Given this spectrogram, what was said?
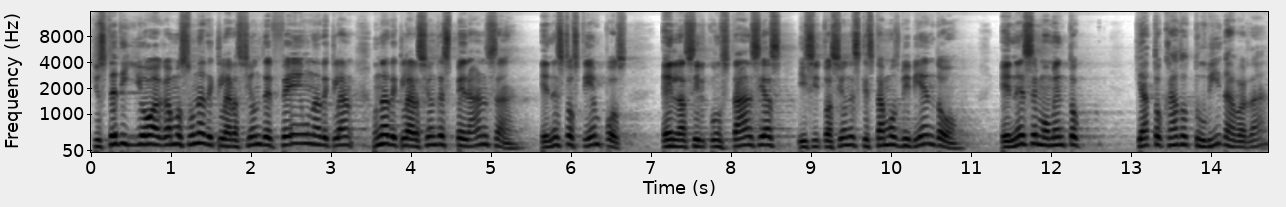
que usted y yo hagamos una declaración de fe, una, una declaración de esperanza en estos tiempos, en las circunstancias y situaciones que estamos viviendo, en ese momento que ha tocado tu vida, ¿verdad?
